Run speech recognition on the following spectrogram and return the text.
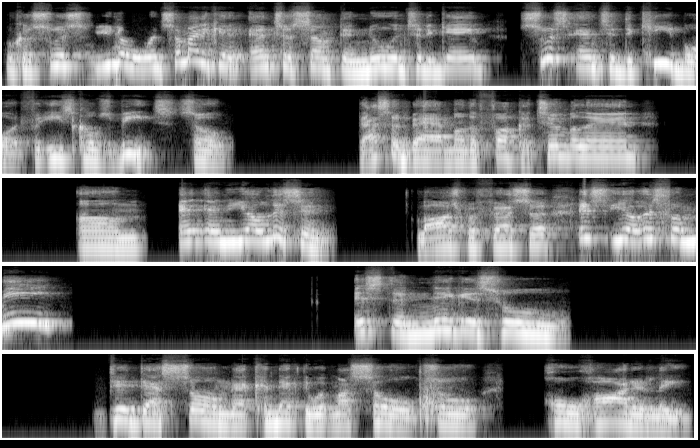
Because Swizz, you know, when somebody can enter something new into the game, Swizz entered the keyboard for East Coast Beats. So that's a bad motherfucker. Timbaland. Um, and, and yo, listen, Large Professor. It's yo, it's for me, it's the niggas who did that song that connected with my soul so wholeheartedly.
